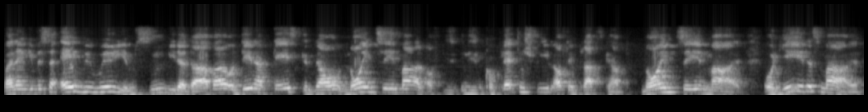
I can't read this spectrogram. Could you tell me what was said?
Weil ein gewisser Avery Williamson wieder da war und den hat Gaze genau 19 Mal auf, in diesem kompletten Spiel auf dem Platz gehabt. 19 Mal. Und jedes Mal,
